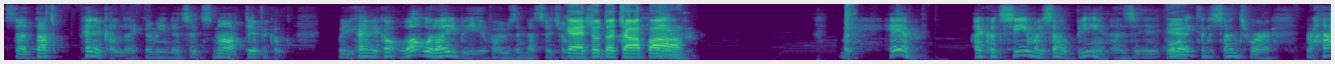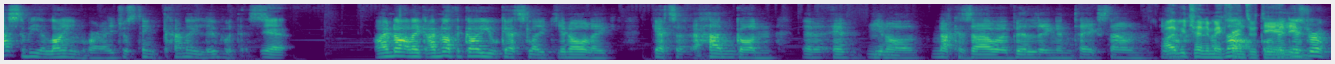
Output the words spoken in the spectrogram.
So that's pinnacle. Like I mean, it's it's not difficult, but you kind of go, what would I be if I was in that situation? Get to the chopper. Ah. But him, I could see myself being as eh, Yeah. only to the sense where there has to be a line where I just think, can I live with this? Yeah. I'm not like I'm not the guy who gets like you know like gets a, a handgun in a, in you Mm. know Nakatomi building and takes down. I'd know, be trying to make friends with the but, like, is alien. a-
